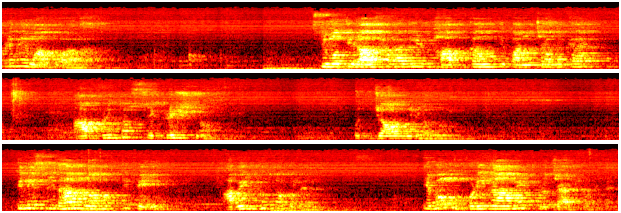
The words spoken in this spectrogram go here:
প্রেমে মাতোয়ারা। শ্রীমতী রাধারানীর ভাবকান্তি পাঞ্চালিকায় আবৃত শ্রীকৃষ্ণ উজ্জ্বল নীলমণি। তিনি শ্রীধাম নবদ্বীপে আবির্ভূত হলেন এবং হরিনামের প্রচার করলেন।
